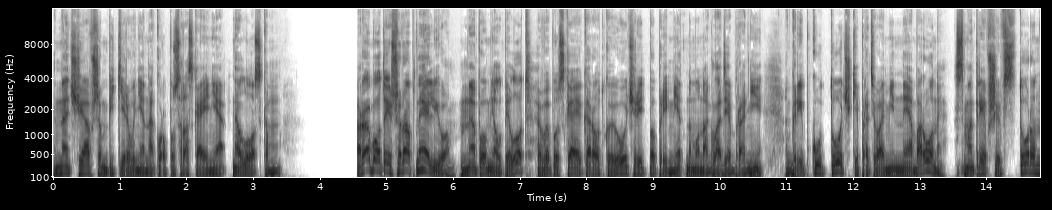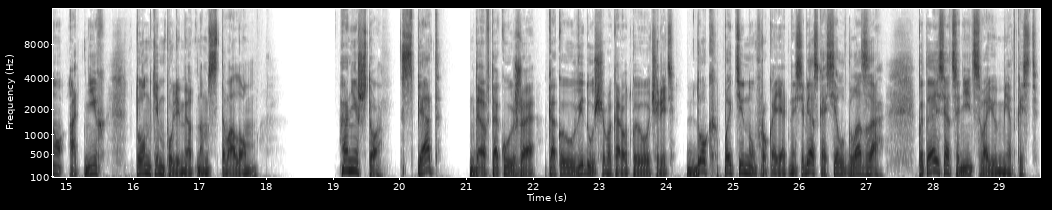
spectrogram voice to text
начавшим пикирование на корпус раскаяния лоском — «Работай шрапнелью», — напомнил пилот, выпуская короткую очередь по приметному на глади брони грибку точки противоминной обороны, смотревшей в сторону от них тонким пулеметным стволом. «Они что, спят?» Да в такую же, как и у ведущего короткую очередь, док, потянув рукоять на себя, скосил глаза, пытаясь оценить свою меткость.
